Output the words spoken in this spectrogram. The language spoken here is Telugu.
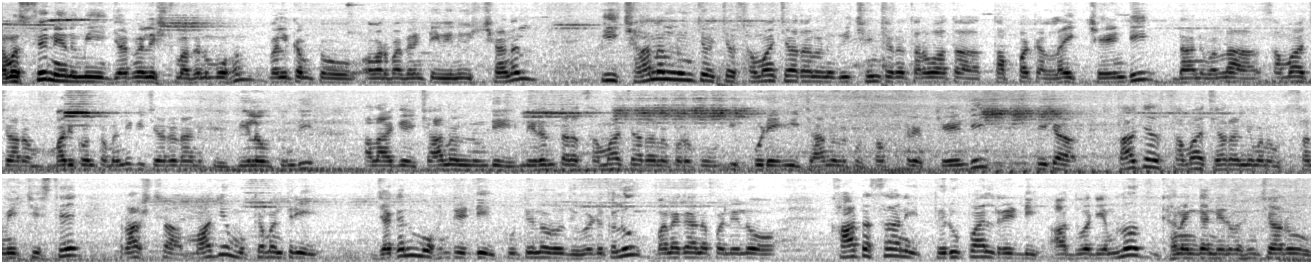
నమస్తే నేను మీ journalist Madan Mohan. Welcome to our Madan TV news channel. ఈ ఛానల్ నుంచి వచ్చే సమాచారాలను వీక్షించిన తర్వాత తప్పక లైక్ చేయండి. దానివల్ల సమాచారం మరికొంతమందికి చేరడానికి వీలవుతుంది. అలాగే ఛానల్ నుండి నిరంతర సమాచారాల కొరకు ఇప్పుడే ఈ ఛానల్కు సబ్స్క్రైబ్ చేయండి. ఇక తాజా సమాచారాన్ని మనం సమీక్షిస్తే రాష్ట్ర మాజీ ముఖ్యమంత్రి జగన్మోహన్ రెడ్డి పుట్టినరోజు వేడుకలు బనగానపల్లిలో కాటసాని తిరుపాల్ రెడ్డి ఆధ్వర్యంలో ఘనంగా నిర్వహించారు.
